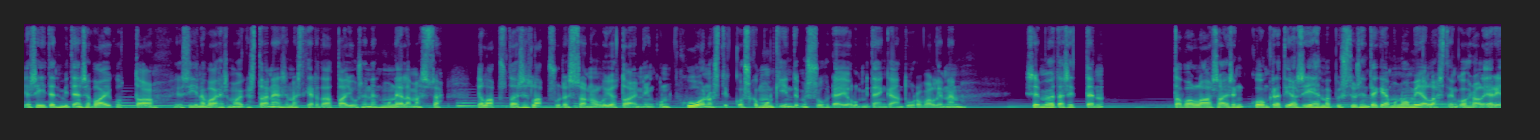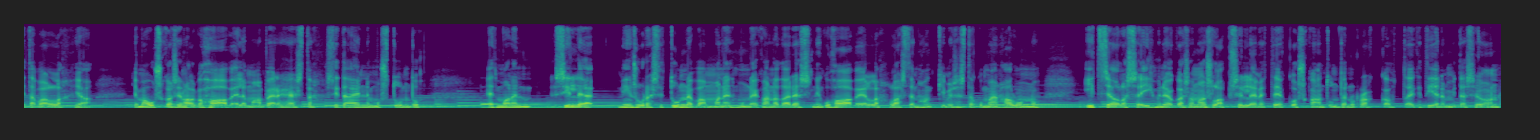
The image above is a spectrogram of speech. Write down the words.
ja siitä, että miten se vaikuttaa. Ja siinä vaiheessa mä oikeastaan ensimmäistä kertaa tajusin, että mun elämässä ja lapsutaisessa lapsuudessa on ollut jotain niin kuin huonosti, koska mun kiintymyssuhde ei ollut mitenkään turvallinen. Sen myötä sitten tavallaan sai sen konkretian siihen, että mä pystyisin tekemään mun omien lasten kohdalla eri tavalla. Ja, ja mä uskalsin alkaa haaveilemaan perheestä. Sitä ennen musta tuntui, että mä olen sille niin suuresti tunnevammainen, että mun ei kannata edes niin kuin haaveilla lasten hankkimisesta, kun mä en halunnut itse olla se ihminen, joka sanoisi lapsilleen, että ei ole koskaan tuntenut rakkautta eikä tiedä, mitä se on.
